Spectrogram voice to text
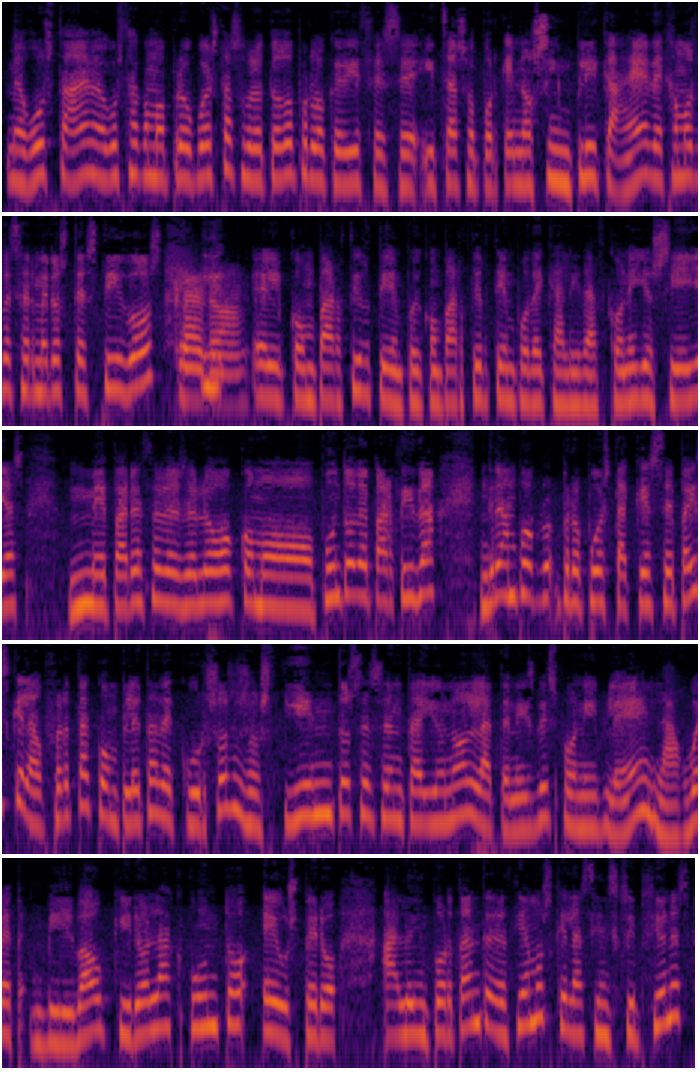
Me gusta, ¿eh? me gusta como propuesta, sobre todo por lo que dices, eh, Itchaso, porque nos implica, ¿eh? dejamos de ser meros testigos Claro. y el compartir tiempo y compartir tiempo de calidad con ellos y ellas me parece desde luego como punto de partida gran po- propuesta. Que sepáis que la oferta completa de cursos, esos 161, la tenéis disponible ¿eh? en la web bilbaoquirolac.eus. Pero a lo importante decíamos que las inscripciones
